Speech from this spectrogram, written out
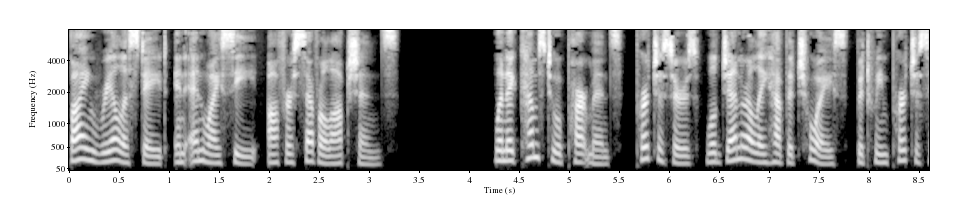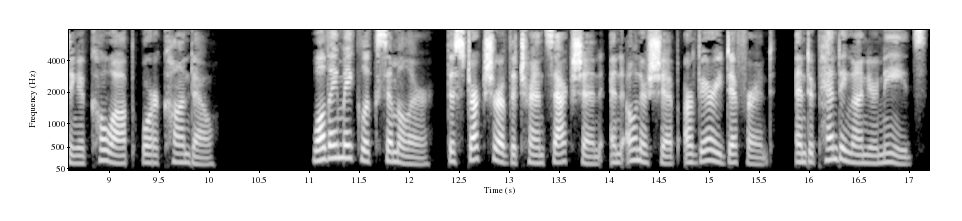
buying real estate in NYC offers several options. When it comes to apartments, purchasers will generally have the choice between purchasing a co-op or a condo. While they make look similar, the structure of the transaction and ownership are very different, and depending on your needs,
